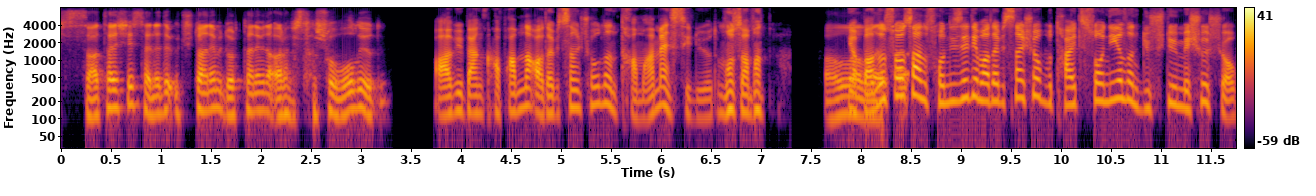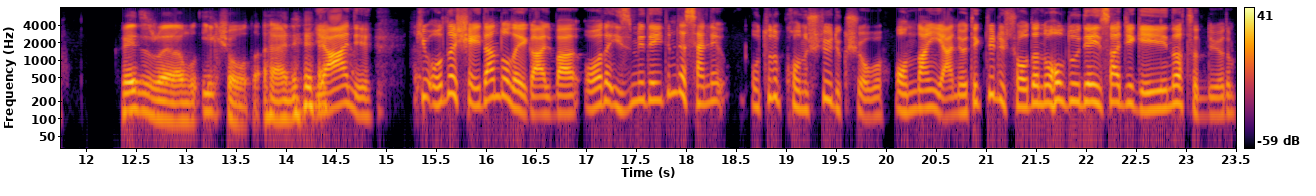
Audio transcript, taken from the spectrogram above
zaten şey senede 3 tane mi 4 tane mi Arabistan şovu oluyordu. Abi ben kafamdan Arabistan şovlarını tamamen siliyordum o zaman. Allah Ya Allah bana ya. sorsan son izlediğim Arabistan şovu bu Titus O'Neil'ın düştüğü meşhur şov. Crazy Royal Rumble ilk şov o da yani. Yani ki o da şeyden dolayı galiba o ara İzmir'deydim de seninle oturup konuştuyduk şovu. Ondan yani. Öteki türlü şovda ne olduğu değil sadece geyiğini hatırlıyorum.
